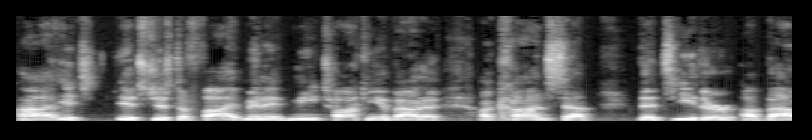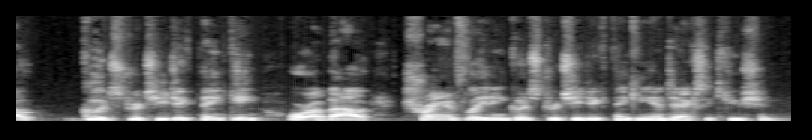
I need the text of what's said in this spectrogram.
Uh, it's it's just a five minute me talking about a, a concept that's either about good strategic thinking or about translating good strategic thinking into execution.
